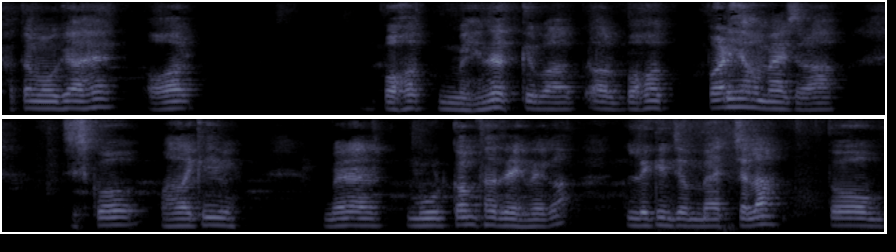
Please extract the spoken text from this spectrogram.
ख़त्म हो गया है और बहुत मेहनत के बाद और बहुत बढ़िया मैच रहा, जिसको हालाँकि मेरा मूड कम था देखने का, लेकिन जब मैच चला तो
